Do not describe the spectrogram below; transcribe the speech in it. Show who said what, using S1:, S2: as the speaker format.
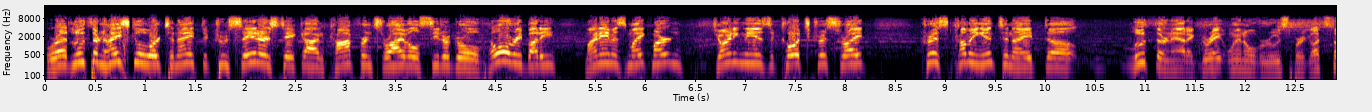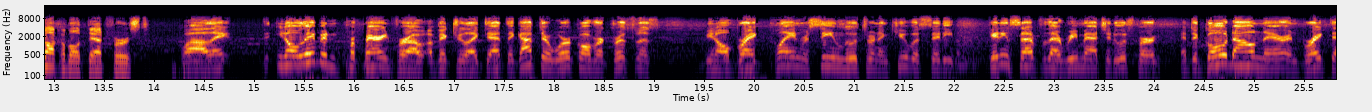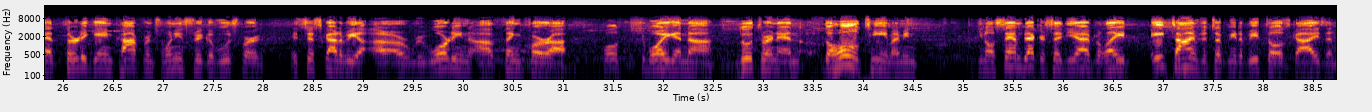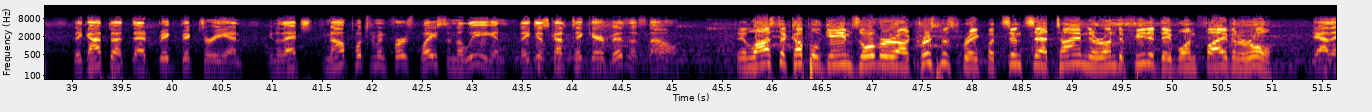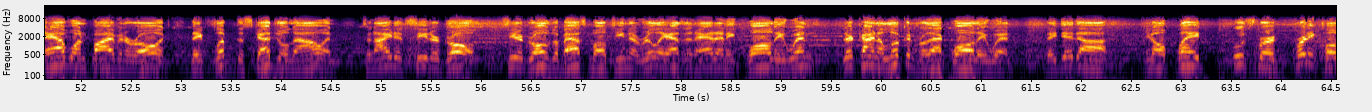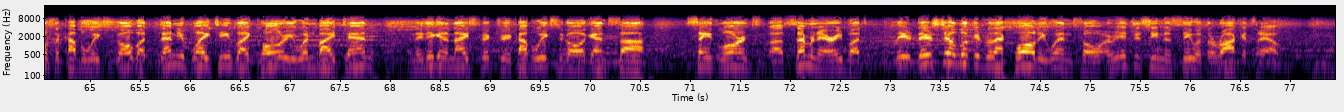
S1: We're at Lutheran High School where tonight the Crusaders take on conference rival Cedar Grove. Hello, everybody. My name is Mike Martin. Joining me is the coach, Chris Wright. Chris, coming in tonight, uh, Lutheran had a great win over Oostburg. Let's talk about that first.
S2: Well, they, you know, they've been preparing for a, a victory like that. They got their work over Christmas you know, break playing Racine Lutheran in Cuba City, getting set for that rematch at Oostburg, and to go down there and break that 30-game conference winning streak of Oostburg, it's just got to be a, a rewarding uh, thing for uh, both Sheboygan uh, Lutheran and the whole team. I mean, you know, Sam Decker said, yeah, I played eight times it took me to beat those guys, and they got that, that big victory, and, you know, that now puts them in first place in the league, and they just got to take care of business now.
S1: They lost a couple games over uh, Christmas break, but since that time they're undefeated. They've won five in a row.
S2: Yeah, they have won five in a row. They flipped the schedule now, and tonight it's Cedar Grove. Cedar Grove's a basketball team that really hasn't had any quality wins. They're kind of looking for that quality win. They did, uh, you know, play Oostburg pretty close a couple weeks ago, but then you play teams like Kohler, you win by 10, and they did get a nice victory a couple weeks ago against uh, St. Lawrence uh, Seminary, but they're, they're still looking for that quality win, so it's interesting to see what the Rockets have.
